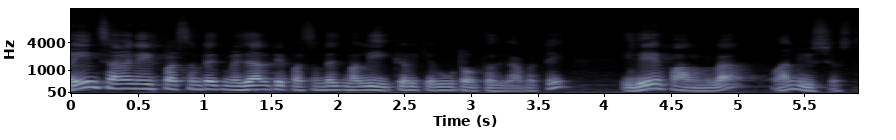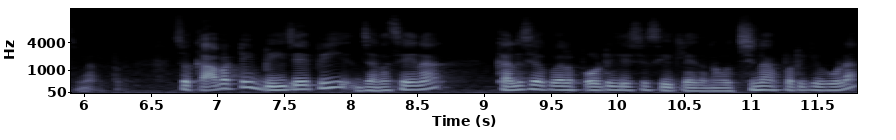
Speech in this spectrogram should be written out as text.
main seven eight percentage majority percentage మళ్ళీ ఇక్కడికి రూట్ అవుతుంది కాబట్టి ఇదే ఫార్ములా వాళ్ళు యూజ్ చేస్తున్నారు ఇప్పుడు. సో కాబట్టి బీజేపీ జనసేన కలిసి ఒకవేళ పోటీ చేసే సీట్లు ఏదైనా వచ్చినప్పటికీ కూడా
